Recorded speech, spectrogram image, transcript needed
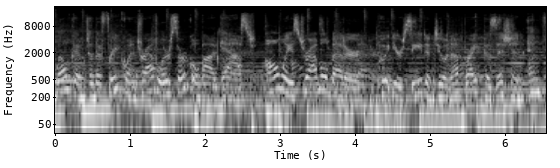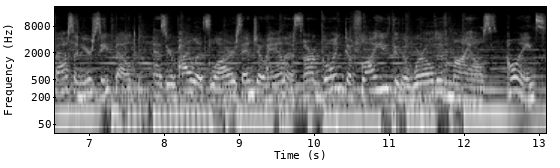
Welcome to the Frequent Traveler Circle podcast. Always travel better. Put your seat into an upright position and fasten your seatbelt as your pilots Lars and Johannes are going to fly you through the world of miles, points,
